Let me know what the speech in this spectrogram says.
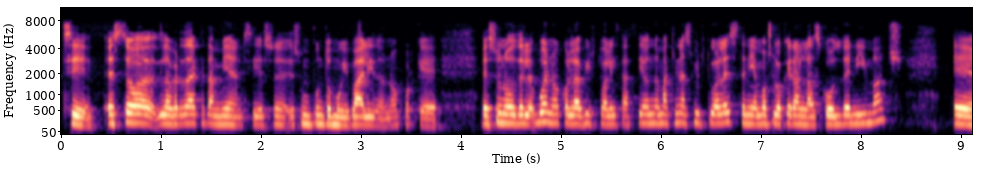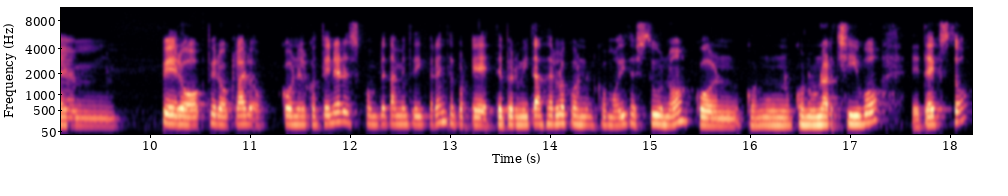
Sí, esto la verdad que también sí es, es, un punto muy válido, ¿no? Porque es uno de, bueno, con la virtualización de máquinas virtuales teníamos lo que eran las Golden Image, eh, pero, pero claro, con el container es completamente diferente porque te permite hacerlo con, como dices tú, ¿no? Con, con, un, con un, archivo de texto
